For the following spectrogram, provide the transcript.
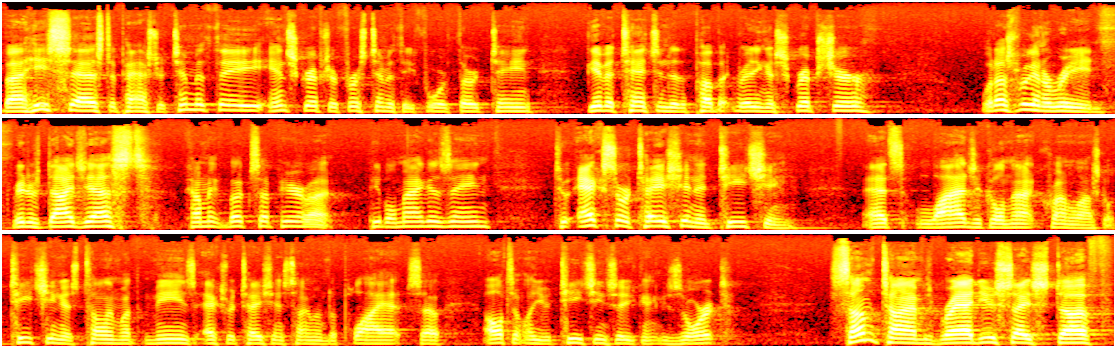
But he says to Pastor Timothy in Scripture, 1 Timothy 4.13, give attention to the public reading of Scripture what else are we going to read? Reader's Digest, comic books up here, what? People Magazine. To exhortation and teaching. That's logical, not chronological. Teaching is telling what it means, exhortation is telling them to apply it. So ultimately, you're teaching so you can exhort. Sometimes, Brad, you say stuff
